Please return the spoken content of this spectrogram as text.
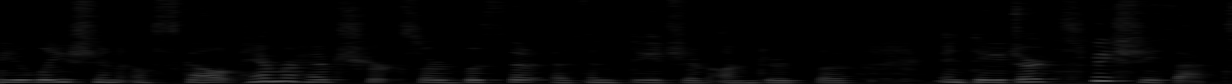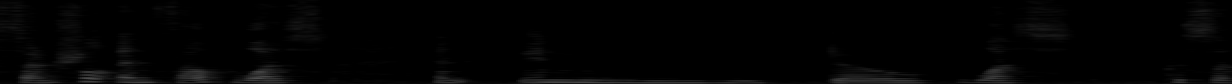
population of scallop hammerhead sharks are listed as endangered under the Endangered Species Act. Central and Southwest and Indo-West Pacific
